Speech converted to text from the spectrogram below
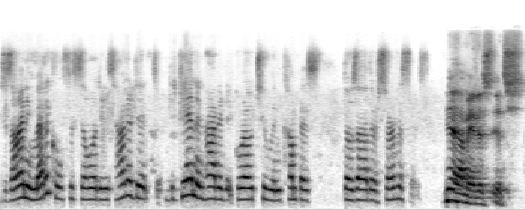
designing medical facilities, how did it begin and how did it grow to encompass those other services? Yeah, I mean, it's, it's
